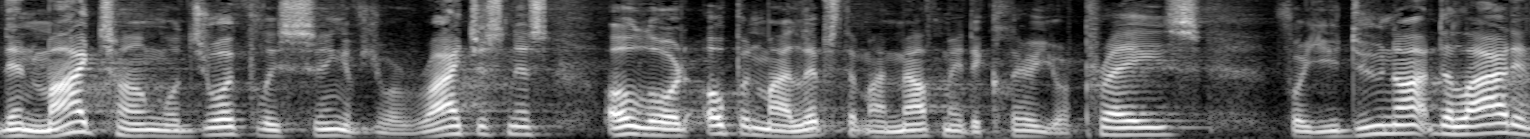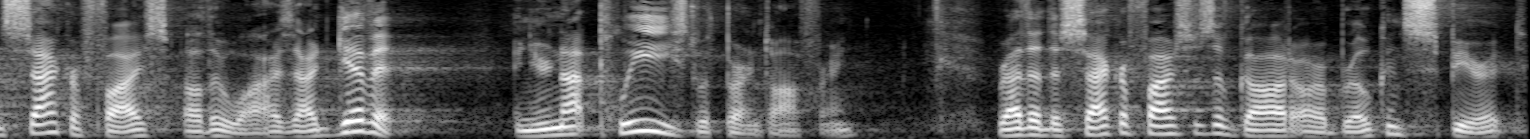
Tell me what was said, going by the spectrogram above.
Then my tongue will joyfully sing of your righteousness. O Lord, open my lips that my mouth may declare your praise. For you do not delight in sacrifice, otherwise I'd give it. And you're not pleased with burnt offering. Rather, the sacrifices of God are a broken spirit,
